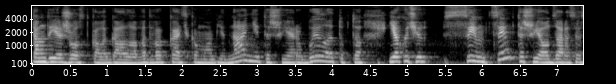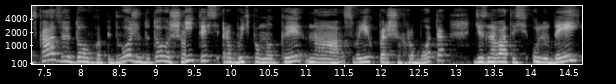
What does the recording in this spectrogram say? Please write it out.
там, де я жорстко лагала в адвокатському об'єднанні, те, що я робила. Тобто, я хочу цим цим, те, що я от зараз розказую, довго підвожу до того, що бійтесь робити помилки на своїх перших роботах, дізнаватись у людей.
